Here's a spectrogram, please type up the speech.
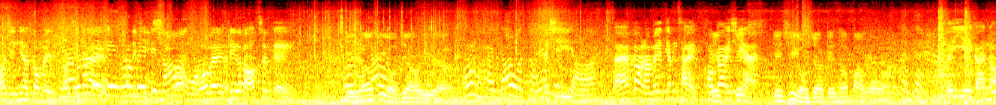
我真正当袂，我真我，我要你我出价。给他去有交易啊！哦，很老，我啊？来啊，到人要点菜，看价钱。给四五五啊！没椰干哦。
